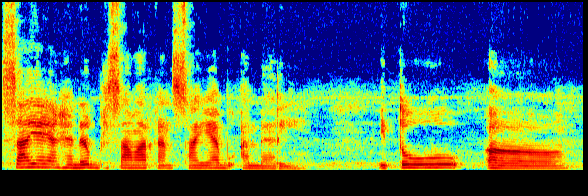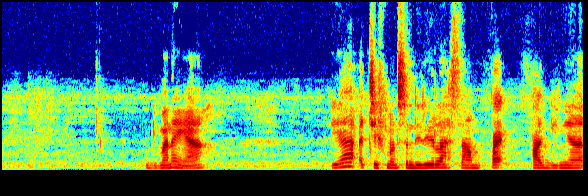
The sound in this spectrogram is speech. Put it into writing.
saya yang handle bersama rekan saya Bu Andari. Itu eh, gimana ya? Ya achievement sendirilah sampai paginya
